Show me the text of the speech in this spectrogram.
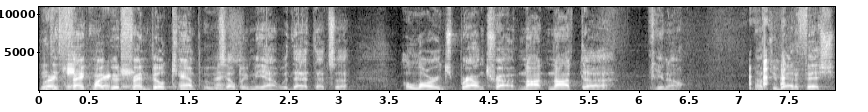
need Working, to thank my good friend Bill Kemp who was helping me out with that. That's a, a large brown trout, not not uh, you know, not too bad a fish.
